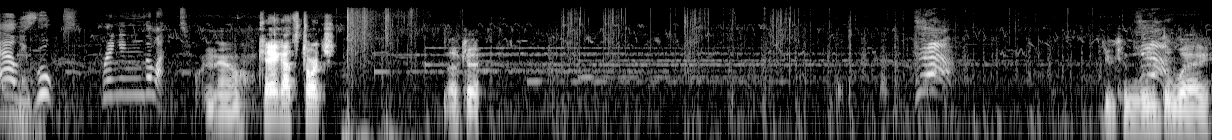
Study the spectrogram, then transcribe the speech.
Alley hoops, bringing the light. No. Okay, I got the torch. Okay. You can lead the way.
